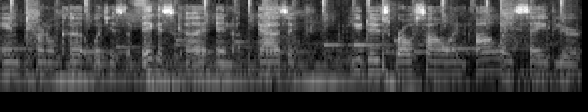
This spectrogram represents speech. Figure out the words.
internal cut, which is the biggest cut. And guys, if you do scroll sawing, always save your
